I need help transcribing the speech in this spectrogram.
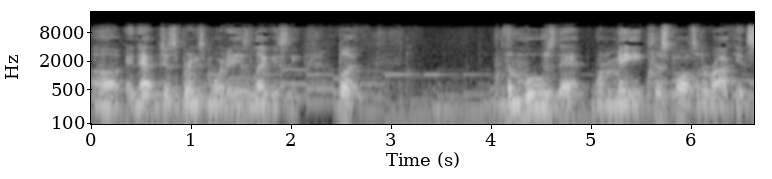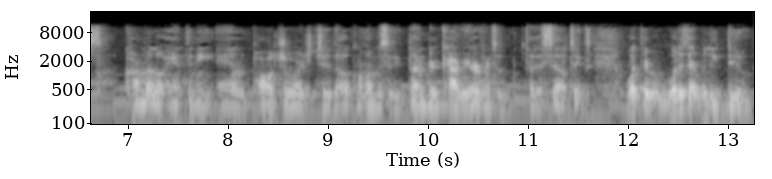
uh, and that just brings more to his legacy. But the moves that were made Chris Paul to the Rockets, Carmelo Anthony and Paul George to the Oklahoma City Thunder, Kyrie Irving to, to the Celtics. What what does that really do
